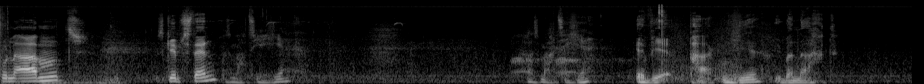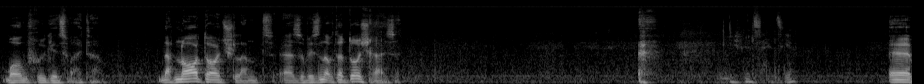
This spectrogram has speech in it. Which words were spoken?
Guten Abend. Was gibt's denn? Was macht sie hier? Was macht sie hier? Äh, Wir parken hier über Nacht. Morgen früh geht's weiter. Nach Norddeutschland. Also wir sind auf der Durchreise. Wie viel seid ihr? Äh,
